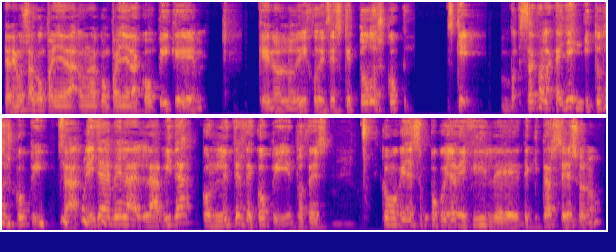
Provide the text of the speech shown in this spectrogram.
tenemos una compañera, una compañera copy que, que nos lo dijo, dice, es que todo es copy, es que saco a la calle y todo es copy, o sea, ella ve la, la vida con lentes de copy, entonces, como que ya es un poco ya difícil de, de quitarse eso, ¿no?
